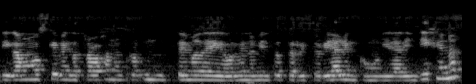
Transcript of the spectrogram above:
digamos que vengo trabajando en un tema de ordenamiento territorial en comunidad indígena,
